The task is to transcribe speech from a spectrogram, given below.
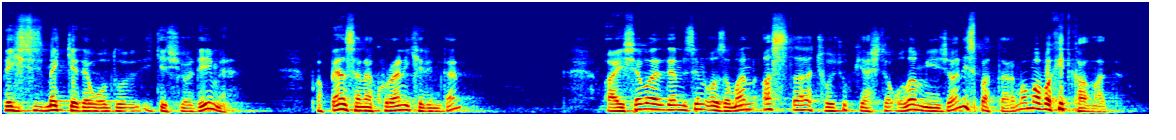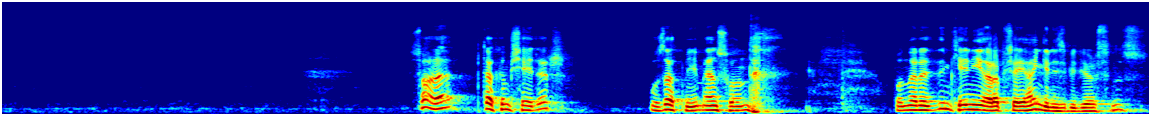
Peki siz Mekke'de olduğu geçiyor değil mi? Bak ben sana Kur'an-ı Kerim'den Ayşe validemizin o zaman asla çocuk yaşta olamayacağını ispatlarım ama vakit kalmadı. Sonra bir takım şeyler uzatmayayım en sonunda onlara dedim ki en iyi Arapçayı hanginiz biliyorsunuz?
